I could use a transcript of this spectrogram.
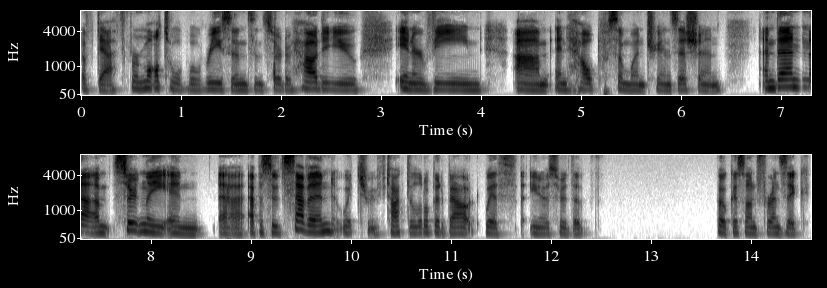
of death for multiple reasons and sort of how do you intervene um, and help someone transition. And then um, certainly in uh, episode seven which we've talked a little bit about with you know sort of the focus on forensic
